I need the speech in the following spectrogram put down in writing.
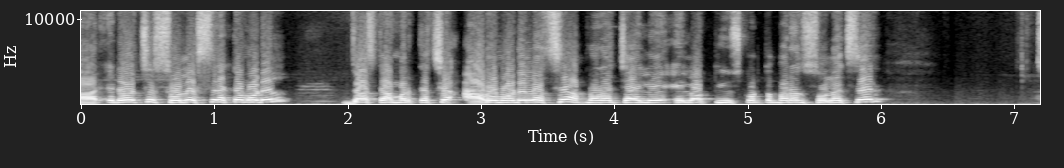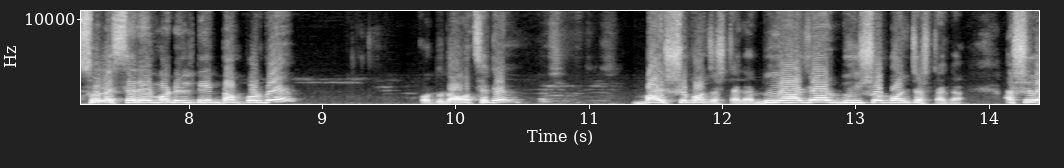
আর এটা হচ্ছে সোলেক্সের একটা মডেল জাস্ট আমার কাছে আরও মডেল আছে, আপনারা চাইলে এই লকটি ইউজ করতে পারেন সোলেক্সের সোলেক্সের এই মডেলটির দাম পড়বে, কত দাম আছে এটার বাইশশো পঞ্চাশ টাকা, দুই হাজার দুইশো পঞ্চাশ টাকা। আসলে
